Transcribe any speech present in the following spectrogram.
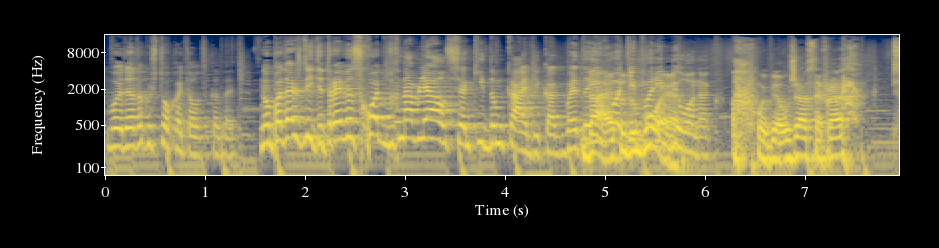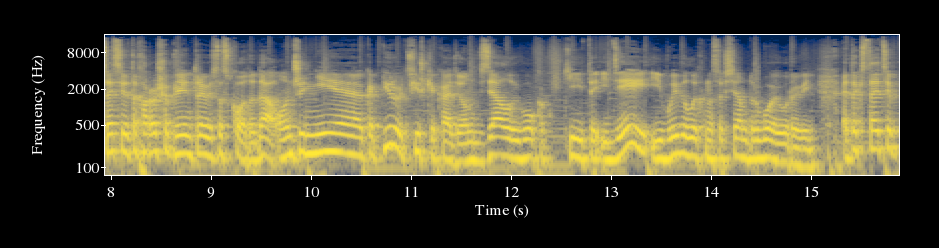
Вот, я только что хотел сказать. Ну, подождите, Трэвис Скотт вдохновлялся Кидом Кади, как бы, это да, его, это типа, другое. ребенок. Ой, бля, ужасная фраза. Кстати, это хорошее определение Трэвиса Скотта. Да, он же не копирует фишки Кади, он взял его как какие-то идеи и вывел их на совсем другой уровень. Это, кстати,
